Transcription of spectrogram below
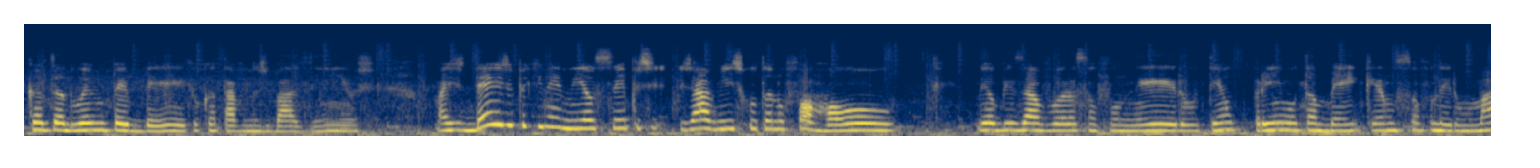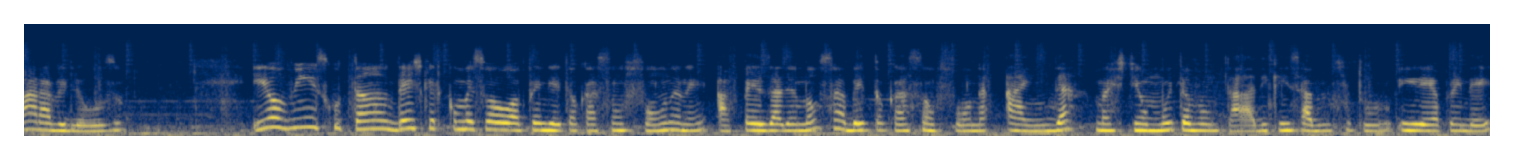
cantando MPB, que eu cantava nos barzinhos. Mas desde pequenininha eu sempre já vim escutando forró. Meu bisavô era sanfoneiro, tem um primo também que é um sanfoneiro maravilhoso. E eu vim escutando desde que ele começou a aprender a tocar sanfona, né? Apesar de eu não saber tocar sanfona ainda, mas tenho muita vontade. Quem sabe no futuro irei aprender,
